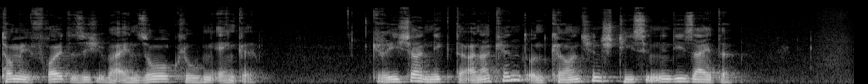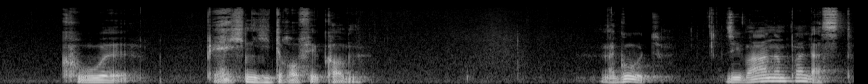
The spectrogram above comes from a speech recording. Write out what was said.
Tommy freute sich über einen so klugen Enkel. Grisha nickte anerkennend und Körnchen stieß ihn in die Seite. Cool. Wäre ich nie drauf gekommen. Na gut, sie waren im Palast.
